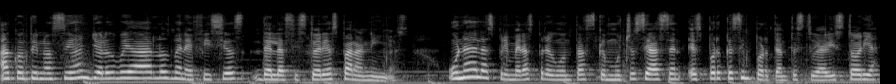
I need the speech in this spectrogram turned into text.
A continuación yo les voy a dar los beneficios de las historias para niños. Una de las primeras preguntas que muchos se hacen es por qué es importante estudiar historia,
